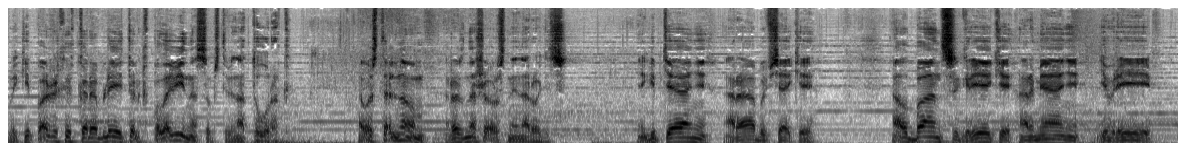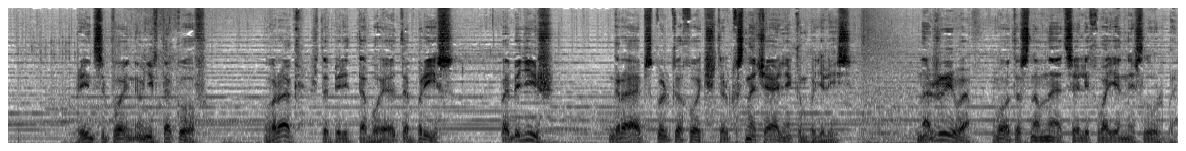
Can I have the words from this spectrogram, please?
В экипажах их кораблей только половина, собственно, турок. А в остальном разношерстный народец. Египтяне, арабы всякие. Албанцы, греки, армяне, евреи. Принцип войны у них таков. Враг, что перед тобой, это приз. Победишь, грабь сколько хочешь, только с начальником поделись. Наживо – вот основная цель их военной службы.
